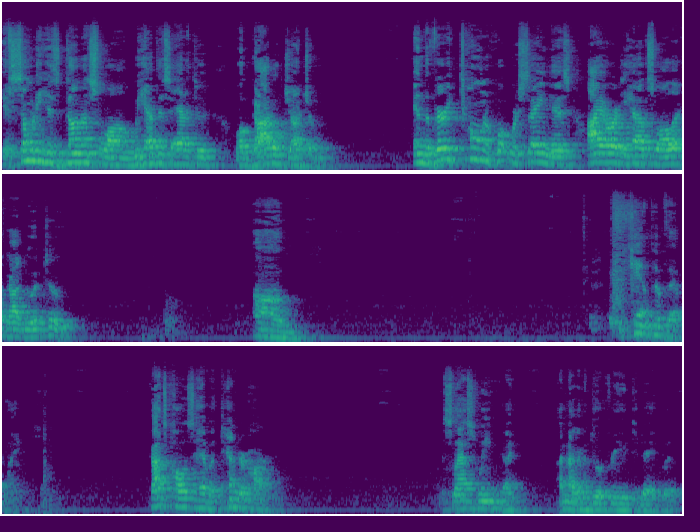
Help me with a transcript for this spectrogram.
if somebody has done us wrong, we have this attitude, well, God will judge them. And the very tone of what we're saying is, I already have, so I'll let God do it too. Um, we can't live that way. God's called us to have a tender heart. This last week, I, I'm not going to do it for you today, but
